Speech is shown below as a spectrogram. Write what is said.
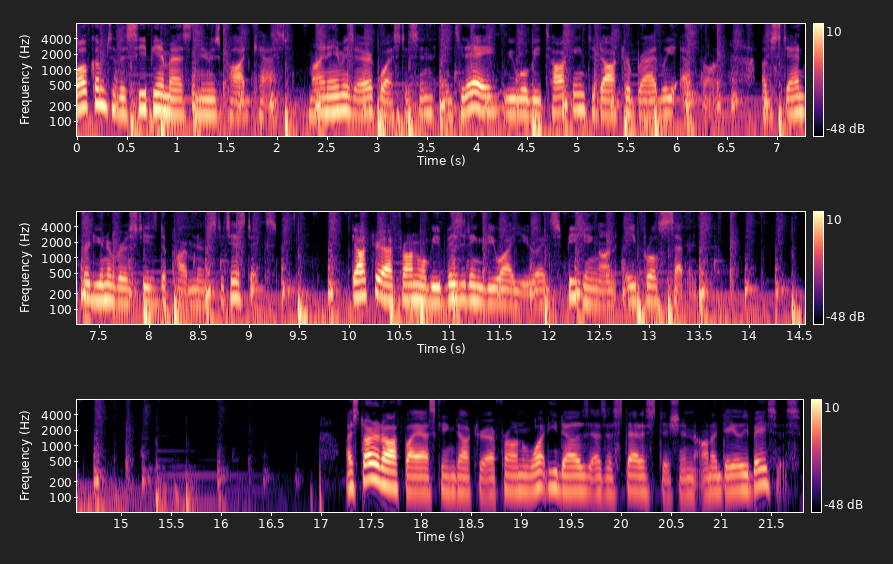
Welcome to the CPMS News Podcast. My name is Eric Westison, and today we will be talking to Dr. Bradley Efron of Stanford University's Department of Statistics. Dr. Efron will be visiting BYU and speaking on April 7th. I started off by asking Dr. Efron what he does as a statistician on a daily basis.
